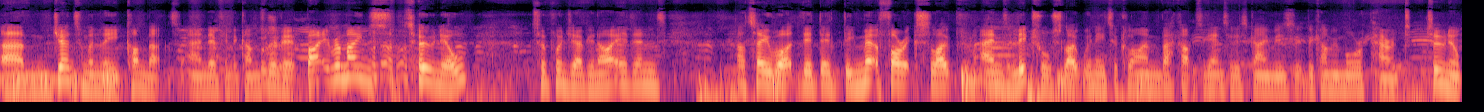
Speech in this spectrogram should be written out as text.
um, gentlemanly conduct, and everything that comes with it. But it remains 2 0 to Punjab United, and I'll tell you what, the, the, the metaphoric slope and literal slope we need to climb back up to get into this game is becoming more apparent. 2 0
